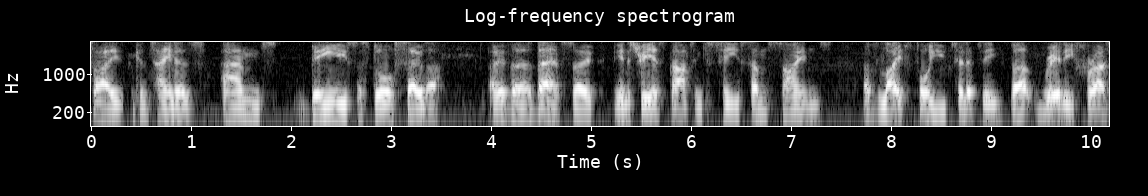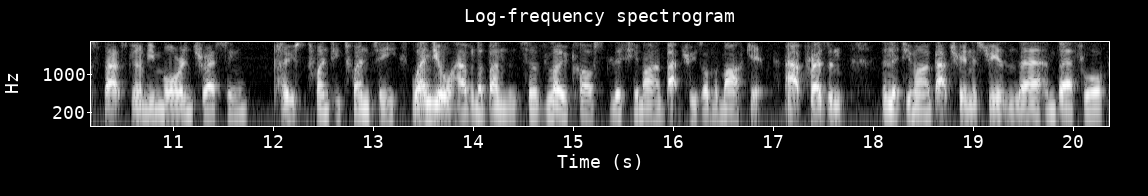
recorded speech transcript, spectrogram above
sized containers and being used to store solar over there. So the industry is starting to see some signs of life for utility, but really for us, that's going to be more interesting post 2020 when you'll have an abundance of low cost lithium ion batteries on the market. At present, the lithium ion battery industry isn't there, and therefore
